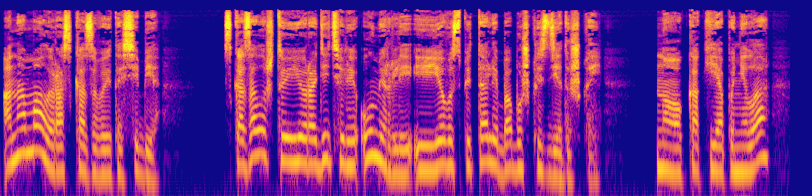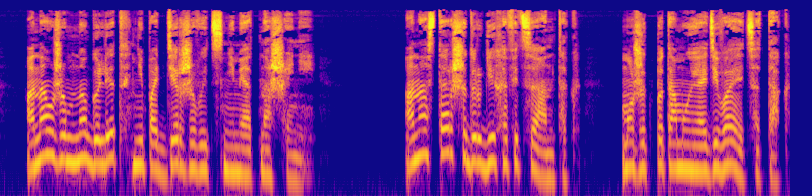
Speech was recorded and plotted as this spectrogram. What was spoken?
Она мало рассказывает о себе. Сказала, что ее родители умерли и ее воспитали бабушка с дедушкой. Но, как я поняла, она уже много лет не поддерживает с ними отношений. Она старше других официанток, может, потому и одевается так.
